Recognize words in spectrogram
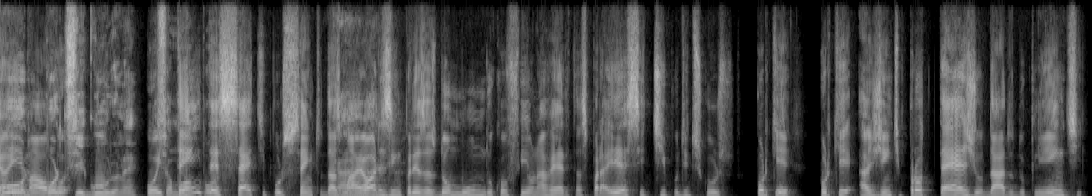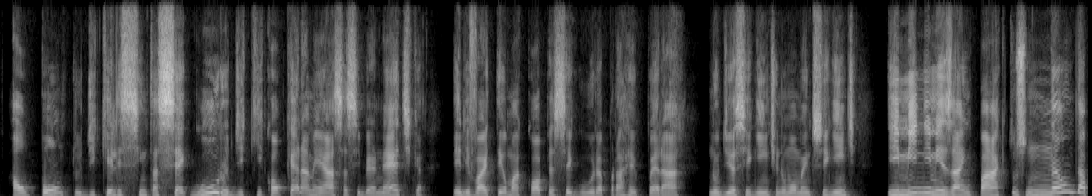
aí, Mal, Porto Seguro, né? 87% é das Cara. maiores empresas do mundo confiam na Veritas para esse tipo de discurso. Por quê? Porque a gente protege o dado do cliente ao ponto de que ele sinta seguro de que qualquer ameaça cibernética ele vai ter uma cópia segura para recuperar no dia seguinte, no momento seguinte, e minimizar impactos, não da,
